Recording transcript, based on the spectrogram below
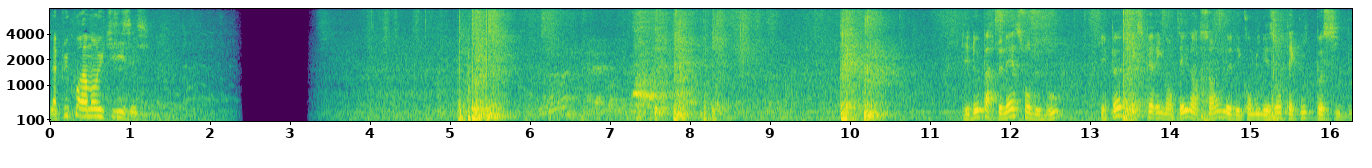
la plus couramment utilisée. Les deux partenaires sont debout et peuvent expérimenter l'ensemble des combinaisons techniques possibles.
